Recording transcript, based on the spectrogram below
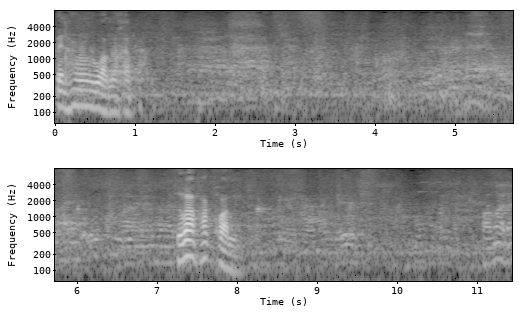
เป็นห้องรวมนะครับคือว่าพักผ่อนขอหน่อยนะ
